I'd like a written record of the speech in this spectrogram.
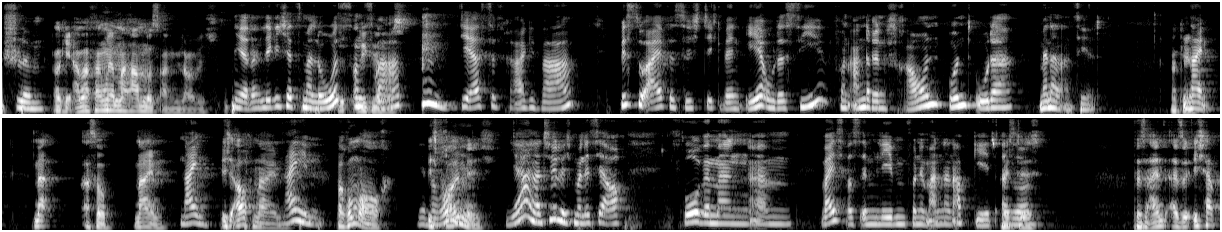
Schlimm. Okay, aber fangen wir mal harmlos an, glaube ich. Ja, dann lege ich jetzt mal los. Und Leg mal zwar, los. die erste Frage war, bist du eifersüchtig, wenn er oder sie von anderen Frauen und oder Männern erzählt? Okay. Nein. Na, achso, nein. Nein. Ich auch nein. Nein. Warum auch? Ja, Ich warum? freue mich. Ja, natürlich. Man ist ja auch froh, wenn man ähm, weiß, was im Leben von dem anderen abgeht. Also, Richtig. Das eins, also ich habe,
